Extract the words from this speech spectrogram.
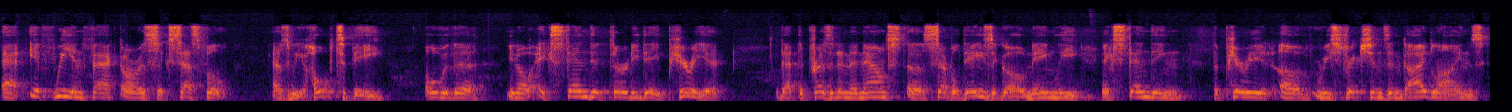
at if we, in fact, are as successful as we hope to be over the you know extended 30-day period that the president announced uh, several days ago, namely extending the period of restrictions and guidelines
